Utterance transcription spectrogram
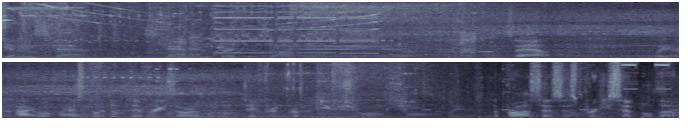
Beginning scan. Scanning bridges ID. Sam, Clear. Chiral crystal deliveries are a little different from usual. The process is pretty simple, though.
